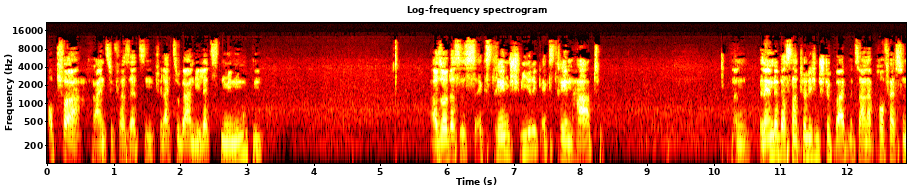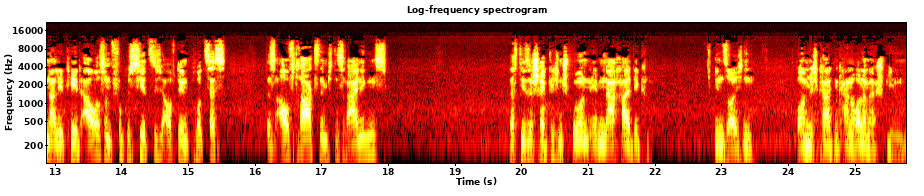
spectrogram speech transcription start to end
Opfer reinzuversetzen, vielleicht sogar in die letzten Minuten. Also das ist extrem schwierig, extrem hart. Man blendet das natürlich ein Stück weit mit seiner Professionalität aus und fokussiert sich auf den Prozess des Auftrags, nämlich des Reinigens, dass diese schrecklichen Spuren eben nachhaltig in solchen Räumlichkeiten keine Rolle mehr spielen.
